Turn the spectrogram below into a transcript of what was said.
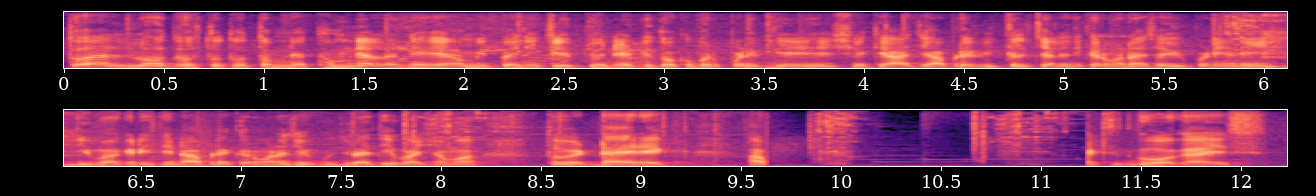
તો હેલો દોસ્તો તો તમને થમનેલ અને અમિતભાઈની ક્લિપ જોઈને એટલી તો ખબર પડી જ ગઈ છે કે આજે આપણે વ્હીકલ ચેલેન્જ કરવાના છે પણ એને હિન્દીમાં કરી હતી અને આપણે કરવાના છે ગુજરાતી ભાષામાં તો હવે ડાયરેક્ટ ગો ગાઈસ તો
